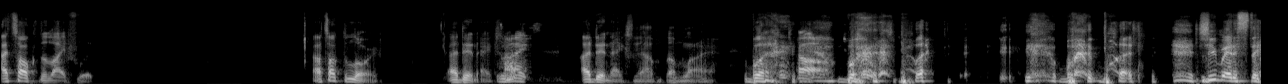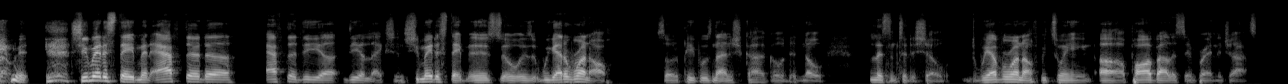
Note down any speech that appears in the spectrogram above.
I talked to Lightfoot. I talked to Lori. I didn't actually. Nice. I didn't actually. I'm, I'm lying. But Oh. but but but but she made a statement. She made a statement after the after the uh, the election. She made a statement. So was, we got a runoff. So the people who's not in Chicago that know, listen to the show. We have a runoff between uh, Paul Vallas and Brandon Johnson.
